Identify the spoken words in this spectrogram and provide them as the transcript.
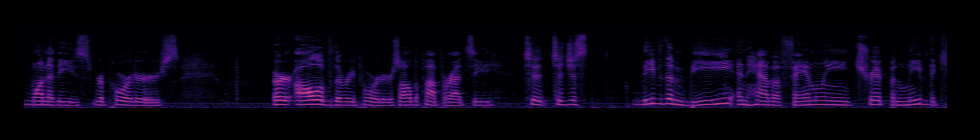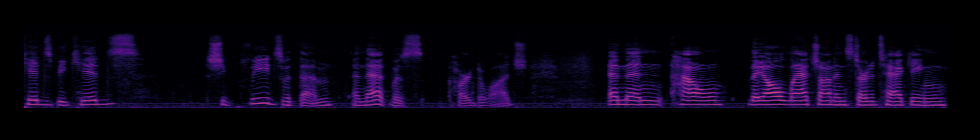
one of these reporters or all of the reporters, all the paparazzi to to just leave them be and have a family trip and leave the kids be kids. She pleads with them and that was hard to watch. And then how they all latch on and start attacking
